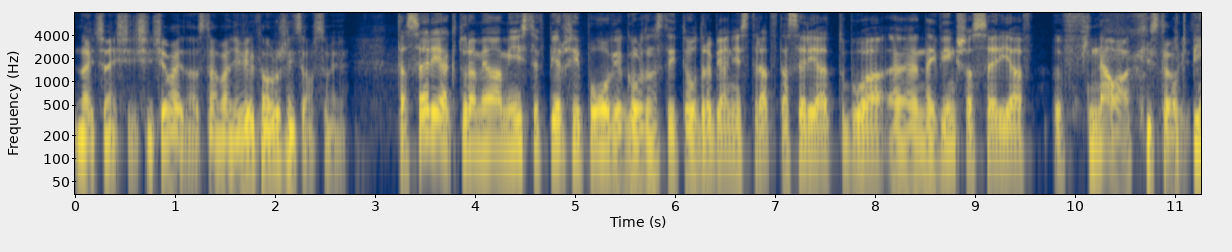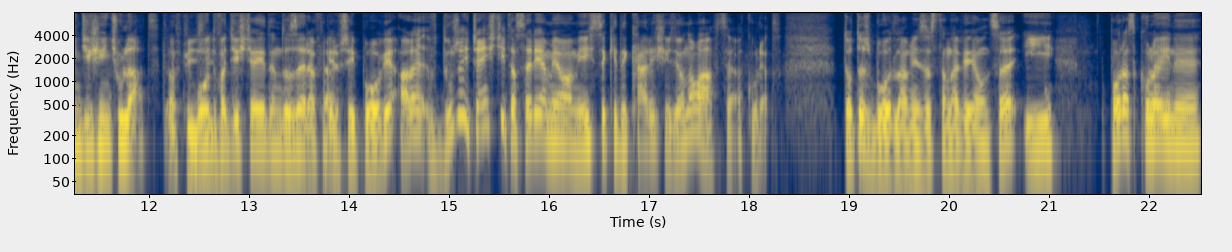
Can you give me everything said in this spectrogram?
Najczęściej 10 jednostami, niewielką różnicą w sumie. Ta seria, która miała miejsce w pierwszej połowie Golden State, to odrabianie strat, ta seria to była e, największa seria w, w finałach Historii. od 50 lat. Od 50. Było 21 do 0 w tak. pierwszej połowie, ale w dużej części ta seria miała miejsce, kiedy Kary siedział na ławce akurat. To też było dla mnie zastanawiające i po raz kolejny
